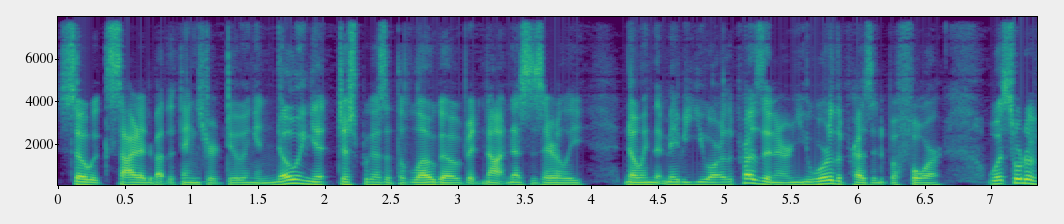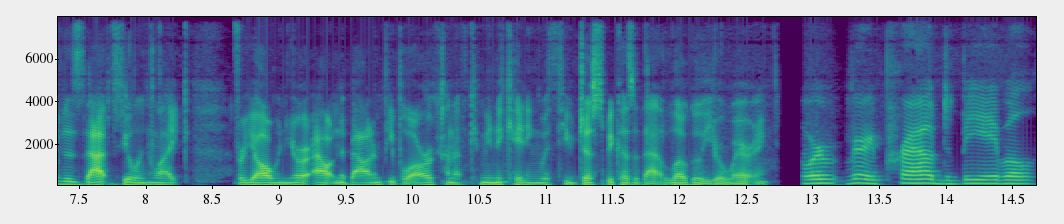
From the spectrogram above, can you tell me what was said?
so excited about the things you're doing and knowing it just because of the logo, but not necessarily knowing that maybe you are the president or you were the president before. What sort of is that feeling like for y'all when you're out and about and people are kind of communicating with you just because of that logo you're wearing? We're very proud to be able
